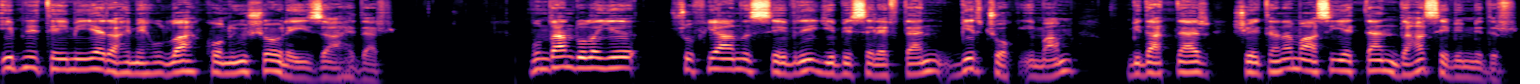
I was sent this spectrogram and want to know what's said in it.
İbni Teymiye rahimehullah konuyu şöyle izah eder. Bundan dolayı Sufyan-ı Sevri gibi seleften birçok imam, bidatler şeytana masiyetten daha sevimlidir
